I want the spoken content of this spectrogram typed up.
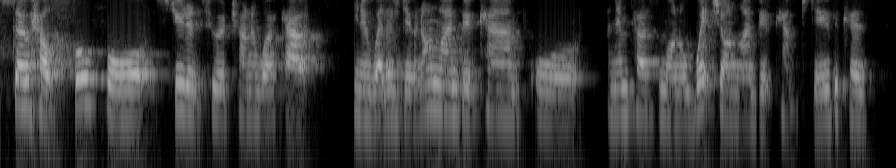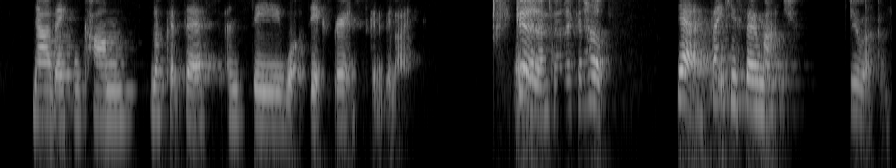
so helpful for students who are trying to work out, you know, whether to do an online bootcamp or an in-person one, or which online bootcamp to do, because now they can come look at this and see what the experience is going to be like. Good. I'm glad I could help. Yeah. Thank you so much. You're welcome.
